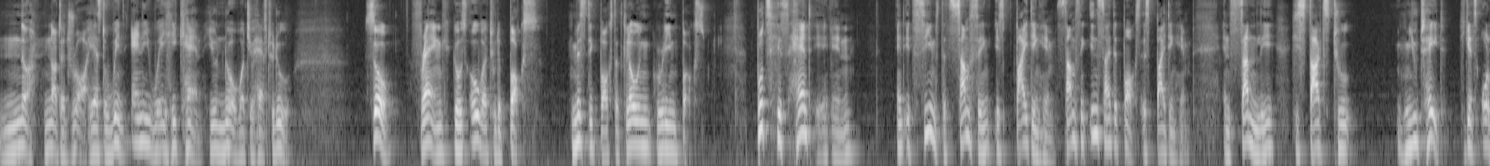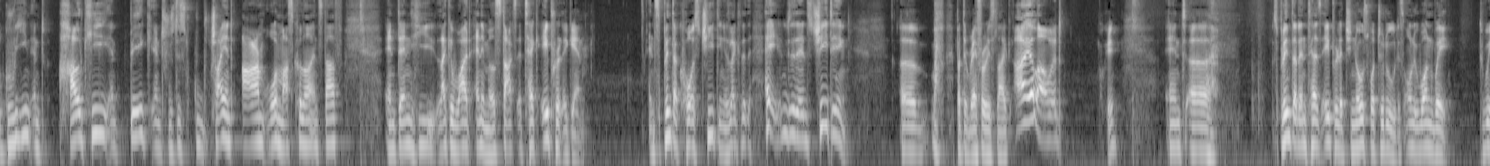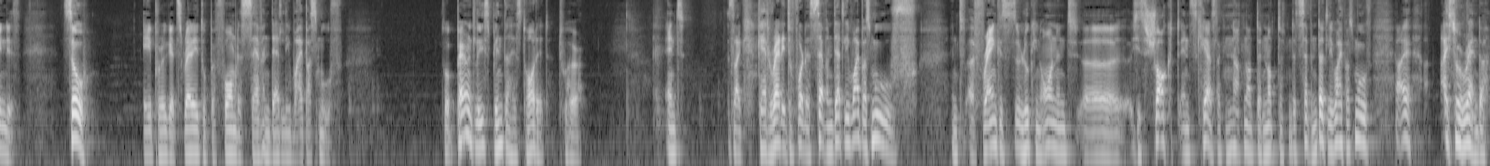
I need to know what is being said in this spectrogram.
No, not a draw. He has to win any way he can. You know what you have to do. So Frank goes over to the box, mystic box, that glowing green box puts his hand in, and it seems that something is biting him. Something inside that box is biting him. And suddenly he starts to mutate. He gets all green and hulky and big and with this giant arm, all muscular and stuff. And then he, like a wild animal, starts attack April again. And Splinter calls cheating. It's like, hey, it's cheating. Uh, but the referee is like, I allow it. Okay. And uh, Splinter then tells April that she knows what to do. There's only one way to win this. So, April gets ready to perform the seven deadly vipers move. So, apparently, Splinter has taught it to her. And it's like, get ready to, for the seven deadly Vipers move. And uh, Frank is looking on and uh, he's shocked and scared. It's like, not, not the, not the, the seven deadly vipers move. I, I surrender.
